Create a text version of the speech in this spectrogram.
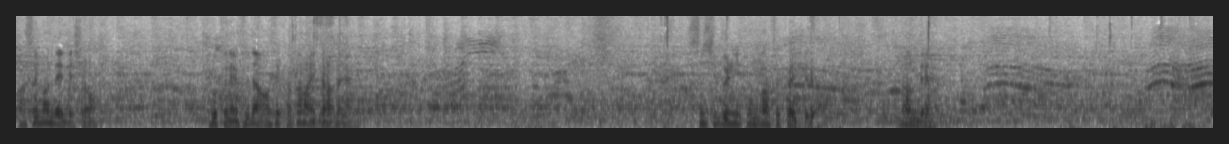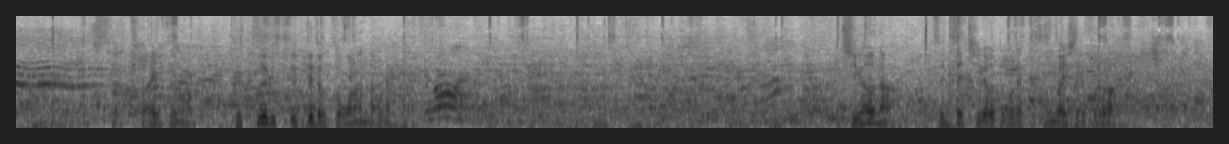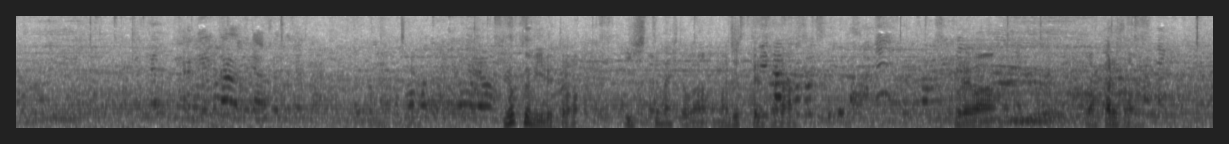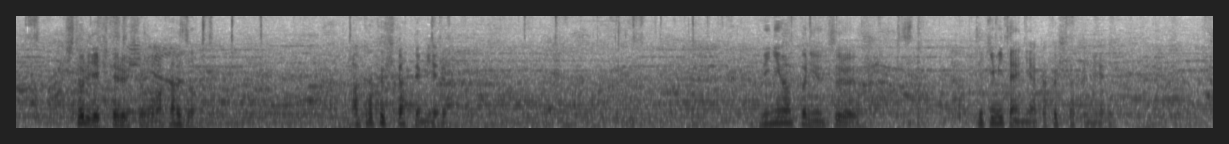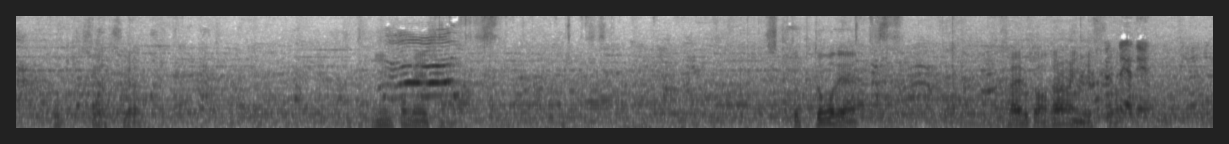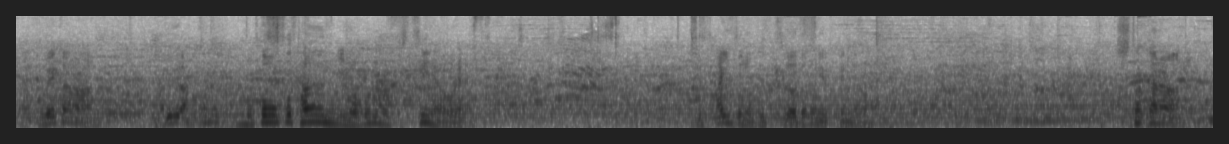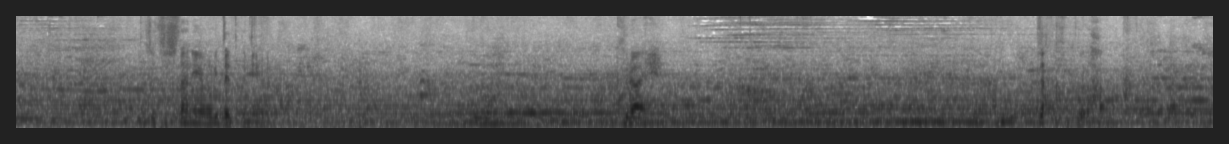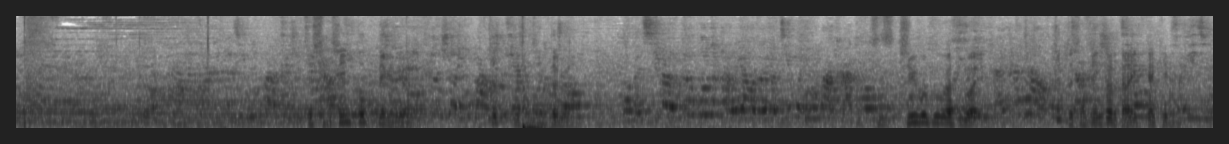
汗ばんでんでしょ？僕ね普段汗かかないからね。久しぶりにこんな汗かいてる。なんで？あいつのグッズ売ってるとこどこなんだこれ。違うな。絶対違うところで販売してるこれはよく見ると異質な人が混じってるからこれは分かるぞ。一人で来てる人が分かるぞ。赤く光って見える。ミニマップに映る敵みたいに赤く光って見える。こっちは違う。インフォメーション。ちょっとどこで買えるかわからないんですよ。上かな。うわこのモコモコタウンに登るのきついな俺ファイズのグッズはどこに売ってんだろう。下かな。ちょっと下に降りてってみる。うわ暗いうわ。ちょ写真撮ってみるよ。ちょっと写真撮るわ，中国語がすごい。ちょっと写真撮るから一回切るね。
